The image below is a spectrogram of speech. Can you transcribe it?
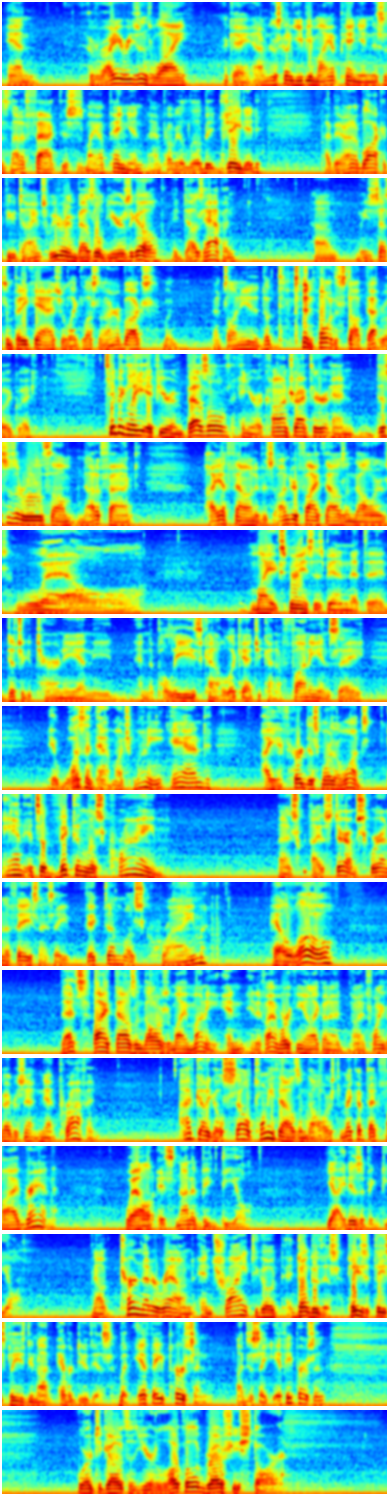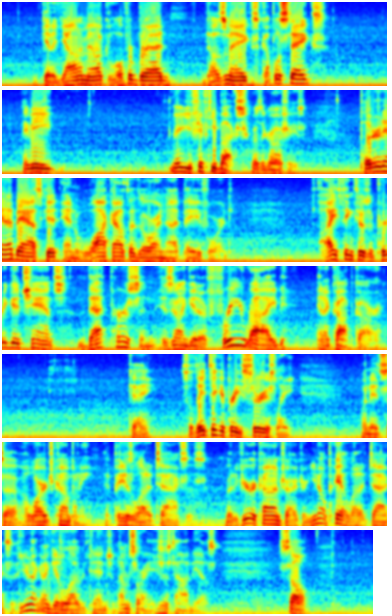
And a variety of reasons why. Okay, and I'm just going to give you my opinion. This is not a fact. This is my opinion. I'm probably a little bit jaded. I've been on a block a few times. We were embezzled years ago. It does happen. Um, we just had some petty cash, was like less than 100 bucks, but that's all I needed to, to know to stop that really quick. Typically, if you're embezzled and you're a contractor, and this is a rule of thumb, not a fact, I have found if it's under $5,000, well, my experience has been that the district attorney and the and the police kind of look at you kind of funny and say it wasn't that much money and I have heard this more than once and it's a victimless crime. I, I stare him square in the face and I say, victimless crime? Hello? That's $5,000 of my money. And, and if I'm working like on a, on a 25% net profit, I've got to go sell $20,000 to make up that five grand. Well, it's not a big deal. Yeah, it is a big deal. Now turn that around and try to go. Don't do this. Please, please, please do not ever do this. But if a person, I'll just say, if a person were to go to your local grocery store, get a gallon of milk, a loaf of bread, a dozen eggs, a couple of steaks, maybe maybe 50 bucks worth of groceries. Put it in a basket and walk out the door and not pay for it. I think there's a pretty good chance that person is going to get a free ride in a cop car. Okay? So they take it pretty seriously when it's a, a, large company that pays a lot of taxes. But if you're a contractor and you don't pay a lot of taxes, you're not going to get a lot of attention. I'm sorry, it's just how it is. So,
